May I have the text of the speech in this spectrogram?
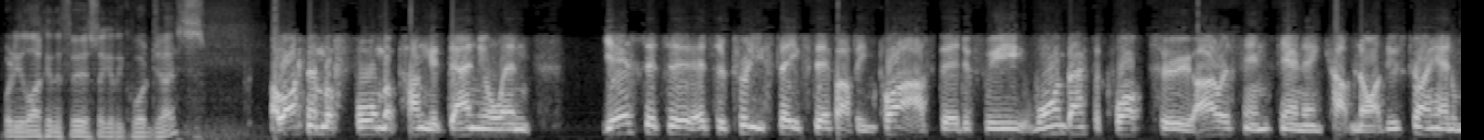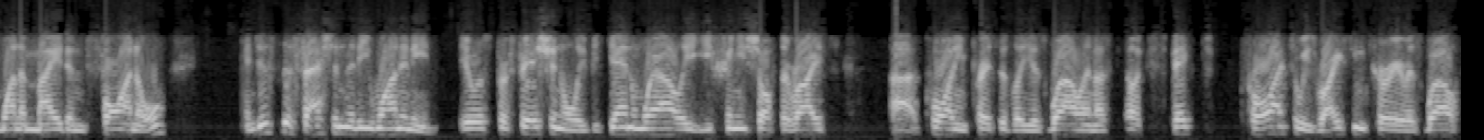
What do you like in the first leg of the quad, Jace? I like number four Mapunga Daniel and yes, it's a it's a pretty steep step up in class. But if we wind back the clock to RSN Sandown Cup night, this greyhound won a maiden final and just the fashion that he won it in. It was professional. He began well. He, he finished off the race uh, quite impressively as well. And I, I, expect prior to his racing career as well,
